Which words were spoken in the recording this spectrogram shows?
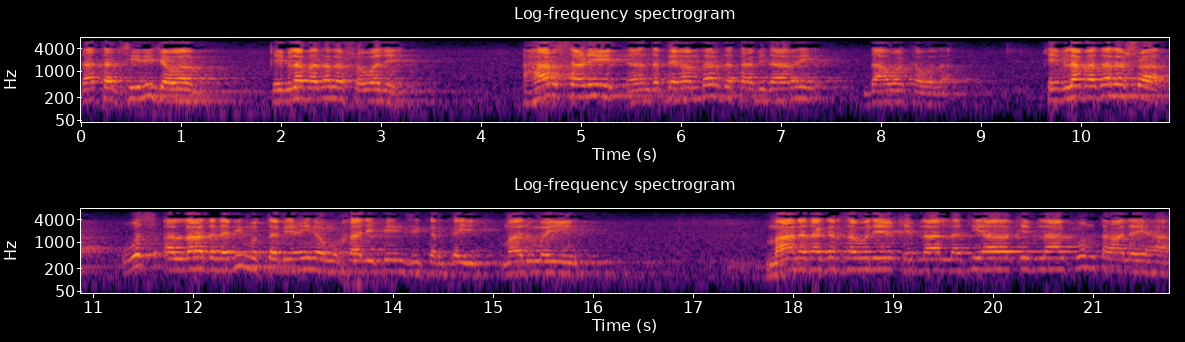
دا تفسیری جواب قبله بدل شو ولې هر سړی د پیغمبر د تابعداري داوا کوله قبله بدل شو وس الله د نبی متبعین او مخالفین ذکر کوي معلومه یي مان دا ګرځولې قبله التي قبله كنت عليها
